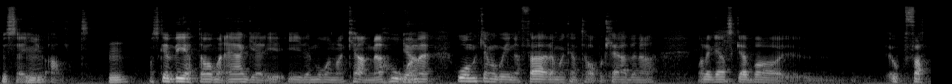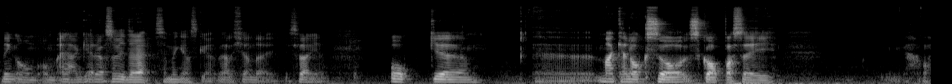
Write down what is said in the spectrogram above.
Det säger ju allt. Man ska veta vad man äger i, i den mån man kan. Men H&M, Ja. H&M kan man gå in i affärer, man kan ta på kläderna. Har ganska bra eh, uppfattning om, om ägare och så vidare, som är ganska välkända i, i Sverige. Och eh, eh, man kan också skapa sig ja,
